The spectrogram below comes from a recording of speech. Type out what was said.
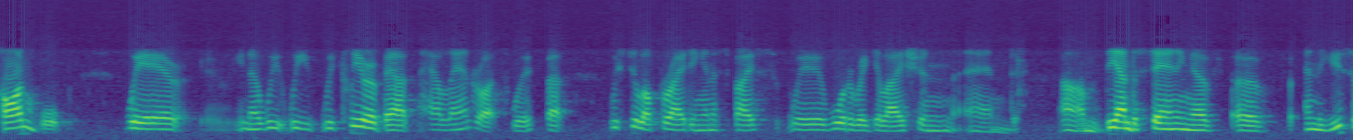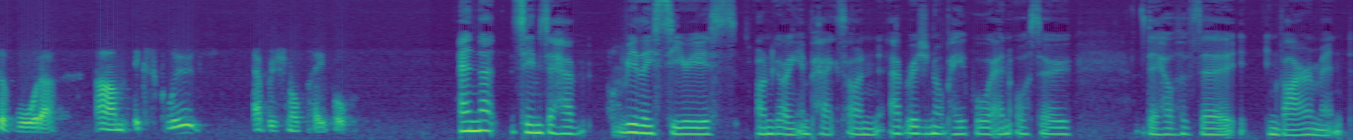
time warp where, you know, we, we, we're clear about how land rights work, but we're still operating in a space where water regulation and um, the understanding of, of and the use of water um, excludes Aboriginal people. And that seems to have really serious ongoing impacts on Aboriginal people and also the health of the environment.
